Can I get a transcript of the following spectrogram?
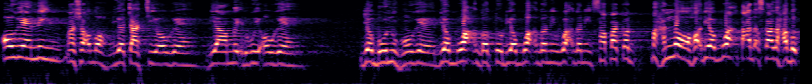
Orang ni masya-Allah dia caci orang, dia ambil duit orang. Dia bunuh orang, dia buat gotu, dia buat gani, buat gani. Sampai ke pahala dia buat tak ada sekarang habuk.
